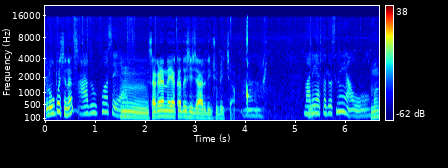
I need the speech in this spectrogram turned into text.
तुला उपास आहे ना आज? उपवास आहे आज. हम्म, सगळ्यांना एकादशीच्या हार्दिक शुभेच्छा. हा. मला एखादच नाही आहो. मग?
